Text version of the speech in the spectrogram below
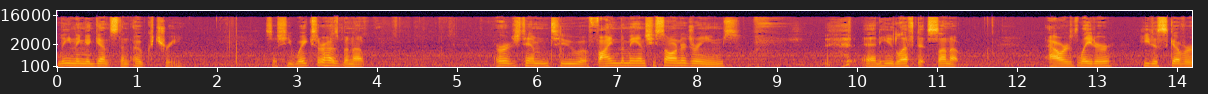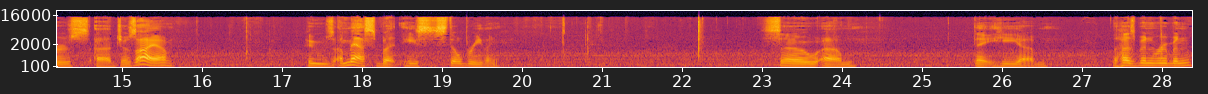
leaning against an oak tree. So she wakes her husband up, urged him to uh, find the man she saw in her dreams, and he left at sunup. Hours later, he discovers uh, Josiah, who's a mess, but he's still breathing. So um, they he um, the husband Reuben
